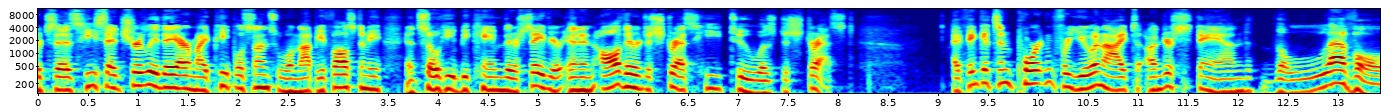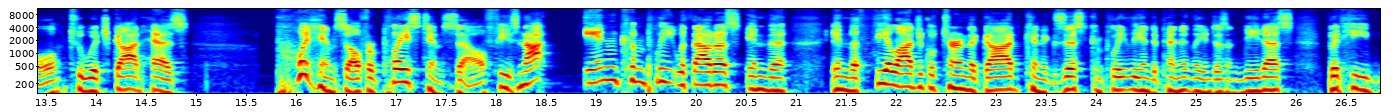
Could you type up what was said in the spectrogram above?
which says, He said, Surely they are my people, sons who will not be false to me. And so he became their savior. And in all their distress, he too was distressed. I think it's important for you and I to understand the level to which God has put himself or placed himself. He's not incomplete without us in the in the theological term that God can exist completely independently and doesn't need us, but he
